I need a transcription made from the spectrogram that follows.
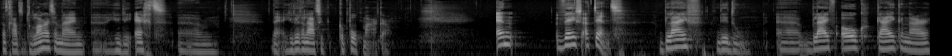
Dat gaat op de lange termijn jullie echt, um, nou ja, jullie relatie kapot maken. En wees attent. Blijf dit doen. Blijf ook kijken naar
